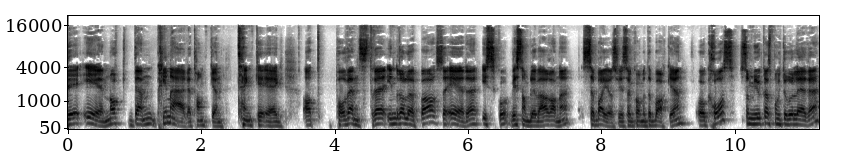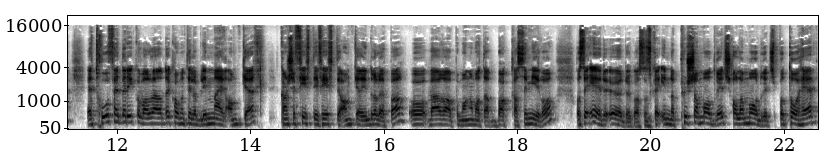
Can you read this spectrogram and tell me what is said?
Det er nok den primære tanken, tenker jeg, at på venstre indre løper så er det Isco hvis han blir værende, Ceballos hvis han kommer tilbake igjen, og Kroos som i utgangspunktet rullerer. Jeg tror Federico Valverde kommer til å bli mer anker. Kanskje 50-50 anker indre løper, og være på mange måter bak Casemiro. Og så er det Ødegaard som skal inn og pushe Modric, holde Modric på tå hev.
